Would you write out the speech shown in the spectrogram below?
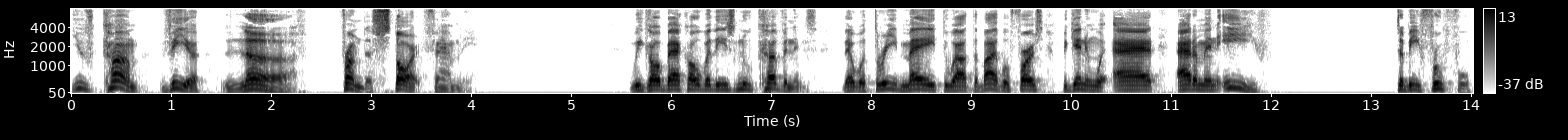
You've come via love from the start, family. We go back over these new covenants. There were three made throughout the Bible. First, beginning with Ad, Adam and Eve, to be fruitful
